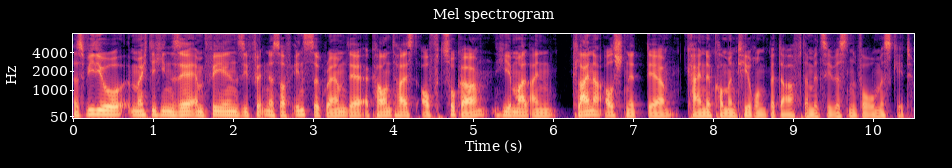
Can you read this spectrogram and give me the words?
Das Video möchte ich Ihnen sehr empfehlen. Sie finden es auf Instagram. Der Account heißt Auf Zucker. Hier mal ein kleiner Ausschnitt, der keine Kommentierung bedarf, damit Sie wissen, worum es geht.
